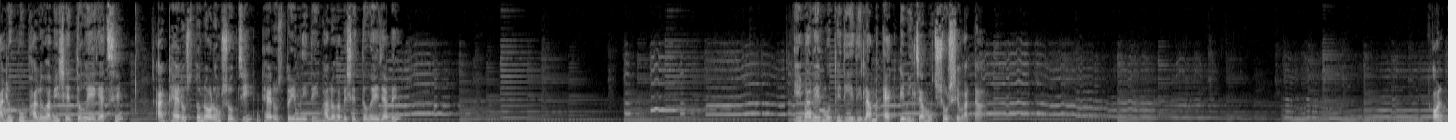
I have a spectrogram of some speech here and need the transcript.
আলু খুব ভালোভাবেই সেদ্ধ হয়ে গেছে। আর ঢ্যাঁড়স তো নরম সবজি ঢ্যাঁড়স তো এমনিতেই ভালোভাবে সেদ্ধ হয়ে যাবে। এবার এর মধ্যে দিয়ে দিলাম এক টেবিল চামচ সর্ষে বাটা। অল্প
